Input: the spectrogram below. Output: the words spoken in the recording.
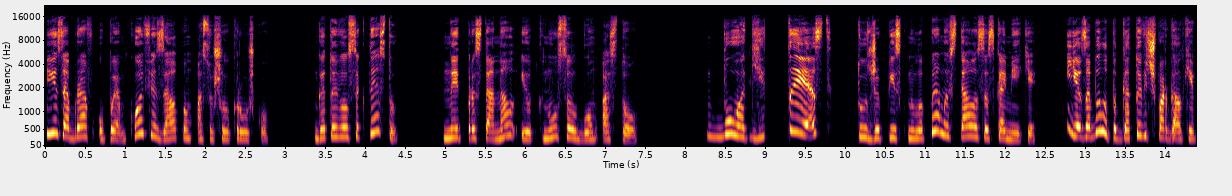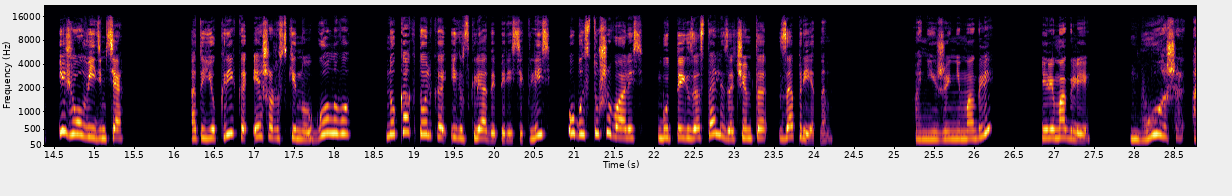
и, забрав у Пэм кофе, залпом осушил кружку. «Готовился к тесту?» Нейт простонал и уткнулся лбом о стол. «Боги, тест!» Тут же пискнула Пэм и встала со скамейки. «Я забыла подготовить шпаргалки. Еще увидимся!» От ее крика Эшер вскинул голову, но как только их взгляды пересеклись, оба стушевались, будто их застали за чем-то запретным. Они же не могли? Или могли? Боже, а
